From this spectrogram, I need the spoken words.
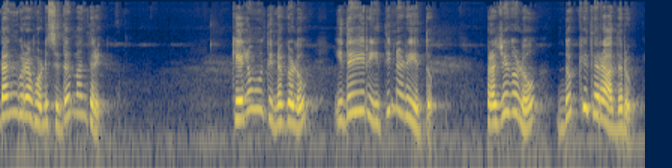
ಡಂಗುರ ಹೊಡಿಸಿದ ಮಂತ್ರಿ. ಕೆಲವು ದಿನಗಳು ಇದೇ ರೀತಿ ನಡೆಯಿತು. ಪ್ರಜೆಗಳು ದುಃಖಿತರಾದರು.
